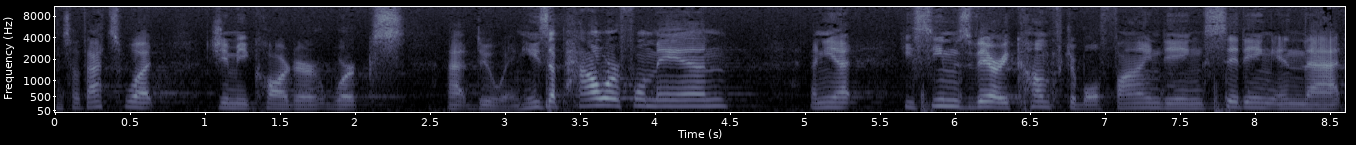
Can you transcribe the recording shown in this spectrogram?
And so that's what Jimmy Carter works at doing. He's a powerful man, and yet he seems very comfortable finding, sitting in that,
